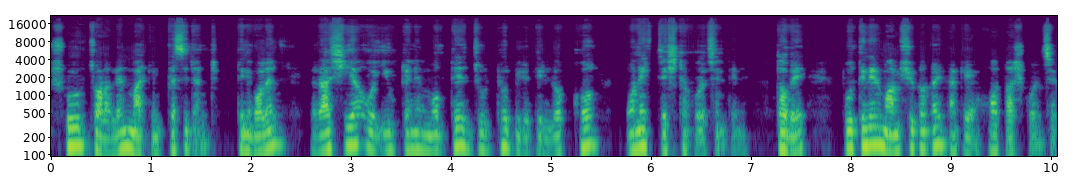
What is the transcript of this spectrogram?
সুর চড়ালেন মার্কিন প্রেসিডেন্ট। তিনি বলেন, রাশিয়া ও ইউক্রেনের মধ্যে যুদ্ধ যুদ্ধবিরতির লক্ষ্য অনেক চেষ্টা করেছেন তিনি। তবে পুতিনের মানসিকতায় তাকে হতাশ করেছে।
